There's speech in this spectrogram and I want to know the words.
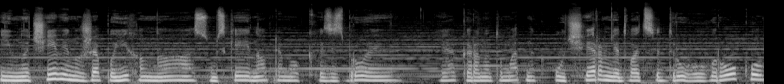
І вночі він вже поїхав на сумський напрямок зі зброєю як гранатометник. У червні 22-го року,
